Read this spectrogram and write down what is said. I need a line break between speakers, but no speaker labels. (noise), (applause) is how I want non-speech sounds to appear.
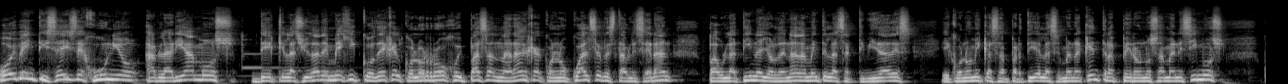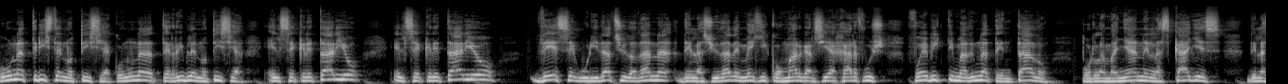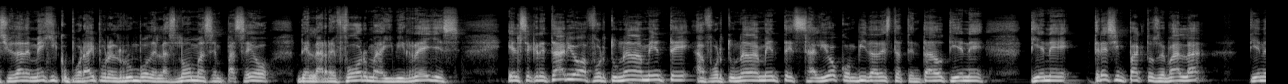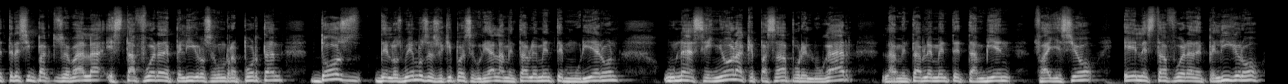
Hoy 26 de junio hablaríamos de que la Ciudad de México deja el color rojo y pasa al naranja, con lo cual se restablecerán paulatina y ordenadamente las actividades económicas a partir de la semana que entra, pero nos amanecimos con una triste noticia, con una terrible noticia. El secretario, el secretario de Seguridad Ciudadana de la Ciudad de México, Omar García Harfush, fue víctima de un atentado por la mañana en las calles de la Ciudad de México, por ahí por el rumbo de las Lomas, en paseo de la Reforma y Virreyes. El secretario afortunadamente, afortunadamente salió con vida de este atentado, tiene, tiene tres impactos de bala, tiene tres impactos de bala, está fuera de peligro según reportan. Dos de los miembros de su equipo de seguridad lamentablemente murieron. Una señora que pasaba por el lugar lamentablemente también falleció. Él está fuera de peligro.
